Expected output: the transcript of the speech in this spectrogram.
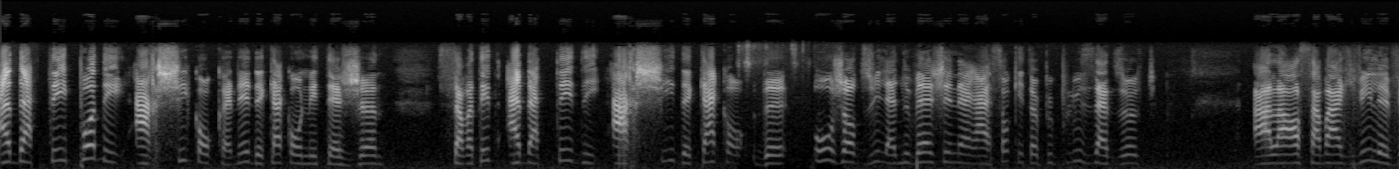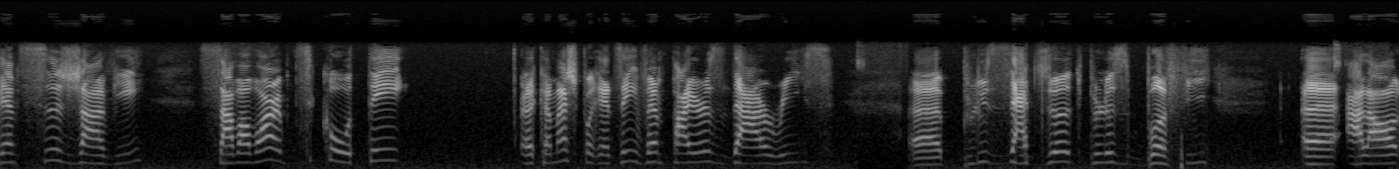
adapté, pas des Archie qu'on connaît de quand on était jeune. Ça va être adapté des Archie de quand on- de aujourd'hui, la nouvelle génération qui est un peu plus adulte. Alors, ça va arriver le 26 janvier. Ça va avoir un petit côté, euh, comment je pourrais dire, Vampires Diaries. Euh, plus adulte, plus Buffy. Euh, alors,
